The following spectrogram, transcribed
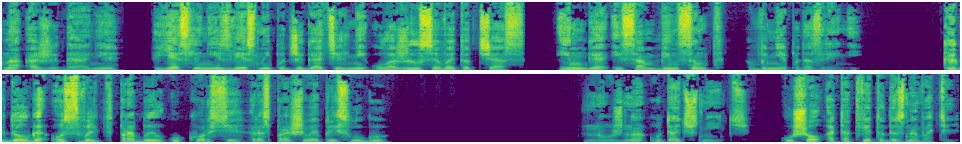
на ожидание. Если неизвестный поджигатель не уложился в этот час, Инга и сам Винсент вне подозрений. Как долго Освальд пробыл у Корси, расспрашивая прислугу? «Нужно уточнить», — ушел от ответа дознаватель.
